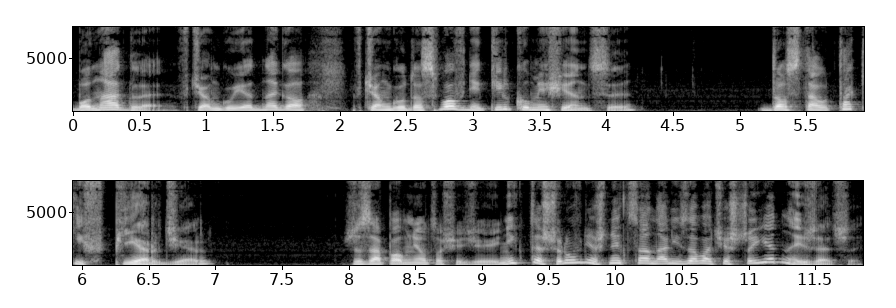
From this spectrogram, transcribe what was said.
Bo nagle w ciągu jednego, w ciągu dosłownie kilku miesięcy dostał taki wpierdziel, że zapomniał, co się dzieje. Nikt też również nie chce analizować jeszcze jednej rzeczy.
